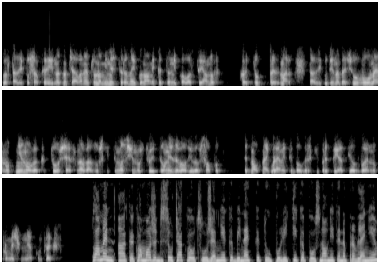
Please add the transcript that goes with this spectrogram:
В тази посока е и назначаването на министра на економиката Никола Стоянов, който през март тази година беше уволнен от Нинова като шеф на Вазовските машиностроителни заводи в Сопот, едно от най-големите български предприятия от военно-промишления комплекс. Пламен, а какво може да се очаква от служебния кабинет като политика по основните направления?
